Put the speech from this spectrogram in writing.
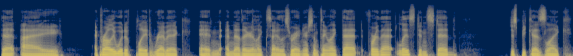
that I I probably would have played Rebbec and another like Silas Renn or something like that for that list instead, just because like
